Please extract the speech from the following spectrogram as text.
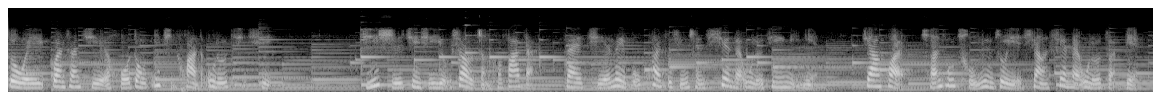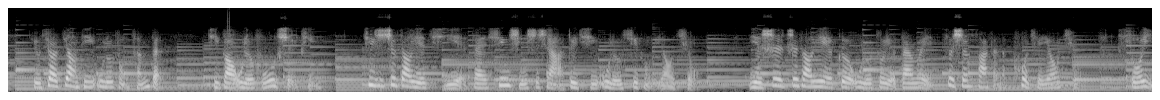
作为贯穿企业活动一体化的物流体系，及时进行有效的整合发展，在企业内部快速形成现代物流经营理念，加快传统储运作业向现代物流转变，有效降低物流总成本，提高物流服务水平，既是制造业企业在新形势下对其物流系统的要求。也是制造业各物流作业单位自身发展的迫切要求，所以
